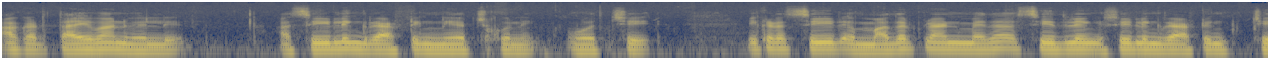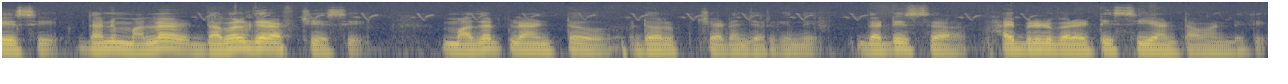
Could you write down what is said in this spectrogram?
అక్కడ తైవాన్ వెళ్ళి ఆ సీడ్లింగ్ గ్రాఫ్టింగ్ నేర్చుకుని వచ్చి ఇక్కడ సీడ్ మదర్ ప్లాంట్ మీద సీడ్లింగ్ సీడ్లింగ్ గ్రాఫ్టింగ్ చేసి దాన్ని మళ్ళీ డబల్ గ్రాఫ్ట్ చేసి మదర్ ప్లాంట్ డెవలప్ చేయడం జరిగింది. That is hybrid variety C అంటామండి ఇది.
